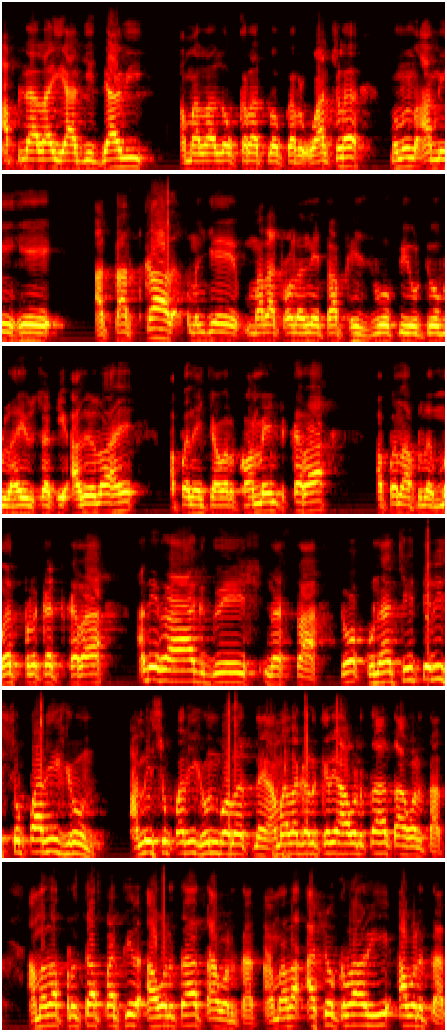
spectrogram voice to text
आपल्याला यादी द्यावी आम्हाला लवकरात लवकर वाटलं. म्हणून आम्ही हे तात्काळ म्हणजे मराठवाडा नेता फेसबुक युट्यूब लाईव्हसाठी आलेलो आहे. आपण याच्यावर कॉमेंट करा. आपण आपलं मत प्रकट करा. आणि राग द्वेष नसता. किंवा कुणाची तरी सुपारी घेऊन आम्ही सुपारी घेऊन बोलत नाही. आम्हाला गडकरी आवडतात आवडतात. आम्हाला प्रताप पाटील आवडतात आवडतात. आम्हाला अशोकरावही आवडतात.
